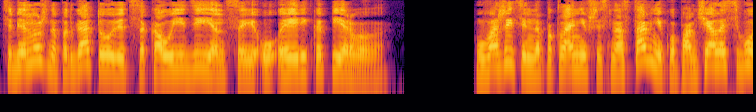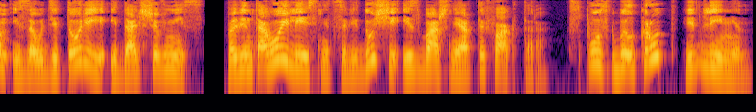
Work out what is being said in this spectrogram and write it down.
«Тебе нужно подготовиться к аудиенции у Эрика Первого. Уважительно поклонившись наставнику, помчалась вон из аудитории и дальше вниз, по винтовой лестнице, ведущей из башни артефактора. Спуск был крут и длинен,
